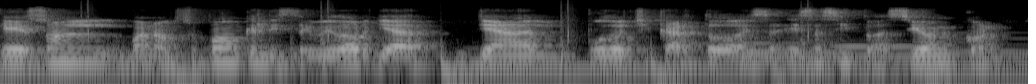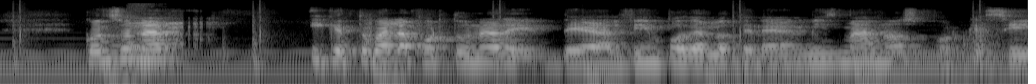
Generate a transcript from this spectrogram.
que son, bueno, supongo que el distribuidor ya, ya pudo checar toda esa, situación con, con Sonar y que tuve la fortuna de, al fin poderlo tener en mis manos, porque sí,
